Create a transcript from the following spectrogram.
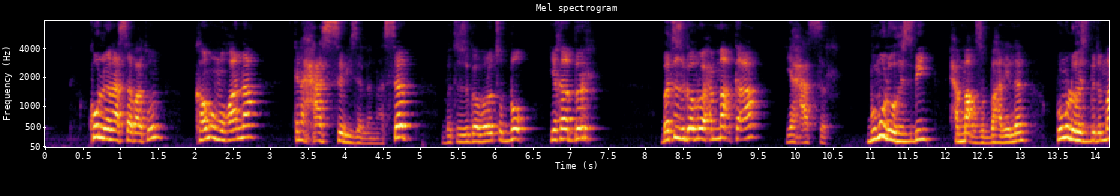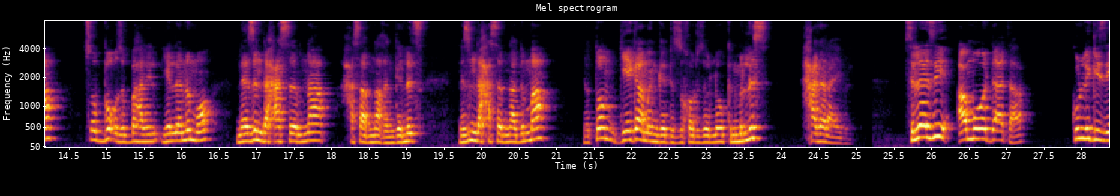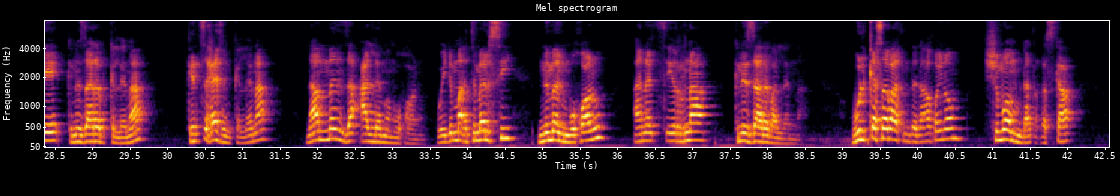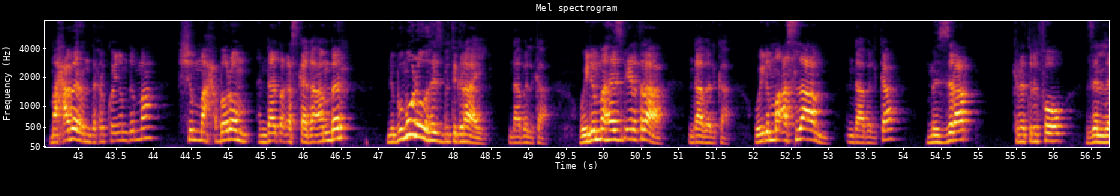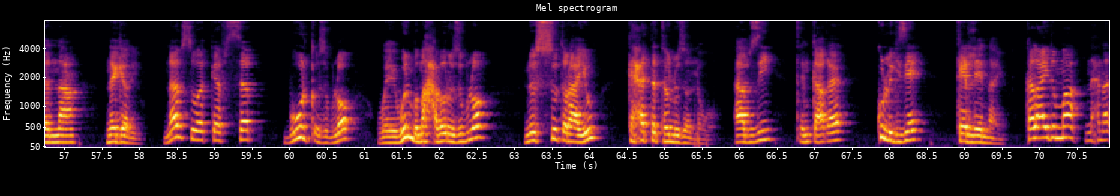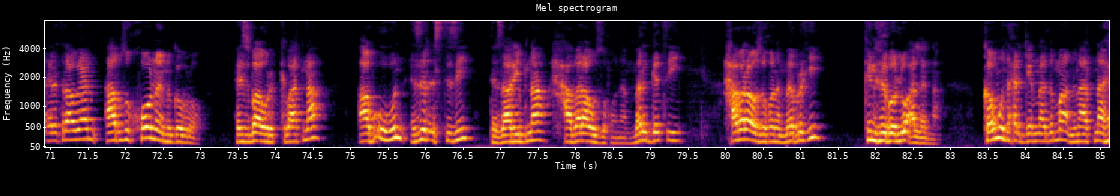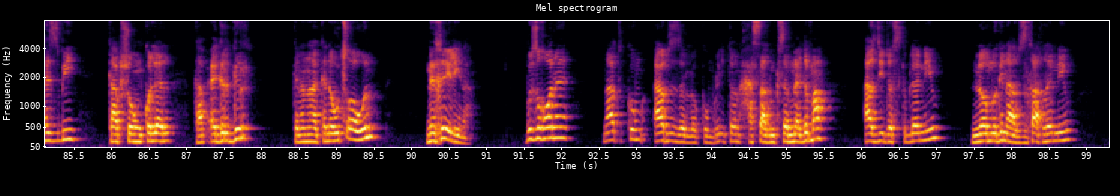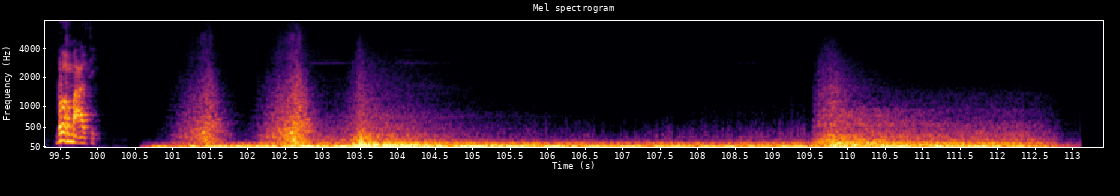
ኩሉና ሰባት እውን ከምኡ ምዃንና ክንሓስብ እዩ ዘለና። ሰብ በቲ ዝገበሮ ፅቡቕ ይኸብር በቲ ዝገብሮ ሕማቕ ከዓ ይሓስር ብምሉእ ህዝቢ ሕማቕ ዝበሃል የለን ብምሉእ ህዝቢ ድማ ፅቡቕ ዝበሃል የለን እሞ ነዚ እንዳሓሰብና ሓሳብና ክንገልፅ ነዚ እንዳሓሰብና ድማ ነቶም ጌጋ መንገዲ ዝኸዱ ዘለዉ ክንምልስ ሓደራ ይብል። ስለዚ ኣብ መወዳእታ ኩሉ ግዜ ክንዛረብ ከለና ክንፅሕፍ ከለና ናብ መን ዝዓለመ ምዃኑ ወይ ድማ እቲ መልሲ ንመን ምዃኑ ኣነፂርና ክንዛረብ ኣለና ውልቀ ሰባት እንተ ደኣ ኮይኖም ሽሞም እንዳጠቐስካ ማሕበር እንድሕር ኮይኖም ድማ ሽም ማሕበሮም እንዳጠቐስካ ደኣ እምበር ንብሙሉእ ህዝቢ ትግራይ እንዳበልካ ወይ ድማ ህዝቢ ኤርትራ እንዳበልካ ወይ ድማ ኣስላም እንዳበልካ ምዝራብ ክነትርፎ ዘለና ነገር እዩ። ነብሲ ወከፍ ሰብ ብውልቂ ዝብሎ ወይ እውን ብማሕበሩ ዝብሎ ንሱ ጥራዩ ክሕተተሉ ዘለዎ። ኣብዚ ጥንቃቐ ኩሉ ግዜ ከድልየና እዩ። ካልኣይ ድማ ንሕና ኤርትራውያን ኣብ ዝኾነ ንገብሮ ህዝባዊ ርክባትና ኣብኡ እውን እዚ ርእስቲ እዚ ተዛሪብና ሓበራዊ ዝኾነ መርገፂ ሓበራዊ ዝኾነ መብርሂ ክንህበሉ ኣለና። ከምኡ ድሕር ጌርና ድማ ንናትና ህዝቢ ካብ ሸንኮለል ካብ ዕግርግር ከነውፅኦ እውን ንኽእል ኢና። ብዝኾነ ናትኩም ኣብዚ ዘለኩም ርእቶን ሓሳብን ክሰምዕ ድማ ኣዝዩ ደስ ክብለኒ እዩ ንሎሚ ግን ኣብዚ ከኣክለኒ እዩ። ብሩኽ መዓልቲ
